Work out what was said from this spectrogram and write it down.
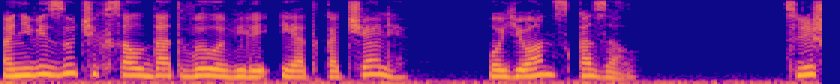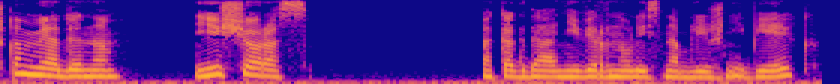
а невезучих солдат выловили и откачали, О-Юан сказал «Слишком медленно. Еще раз» а когда они вернулись на ближний берег...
